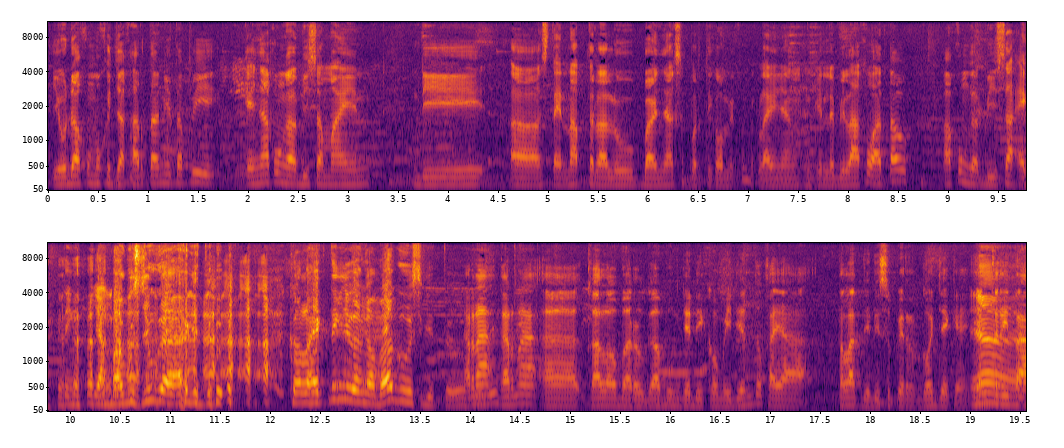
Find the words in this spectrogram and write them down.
ya udah aku mau ke Jakarta nih tapi kayaknya aku nggak bisa main di uh, stand up terlalu banyak seperti komik-komik lain yang mungkin lebih laku atau aku nggak bisa acting yang bagus juga gitu. Kalau acting juga nggak bagus gitu. karena Jadi- karena eh, kalau baru gabung jadi komedian tuh kayak telat jadi supir Gojek ya. Yang Ya. cerita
